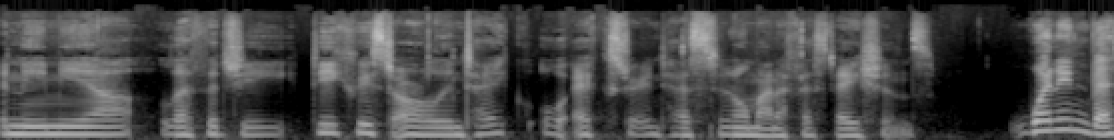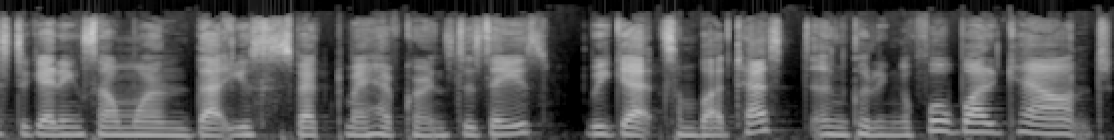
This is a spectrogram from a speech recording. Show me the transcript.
anemia, lethargy, decreased oral intake, or extraintestinal manifestations. When investigating someone that you suspect may have Crohn's disease, we get some blood tests, including a full blood count,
